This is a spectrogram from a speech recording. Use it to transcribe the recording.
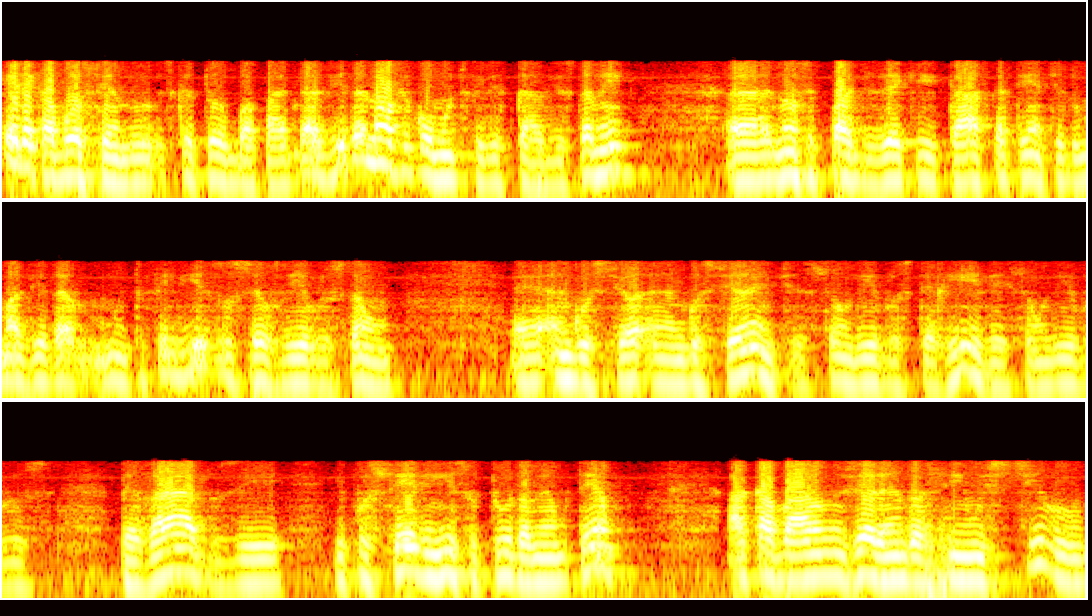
Ele acabou sendo escritor boa parte da vida, não ficou muito feliz por causa disso também, Uh, não se pode dizer que Kafka tenha tido uma vida muito feliz, os seus livros são é, angustiantes, são livros terríveis, são livros pesados e, e por serem isso tudo ao mesmo tempo, acabaram gerando assim um estilo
